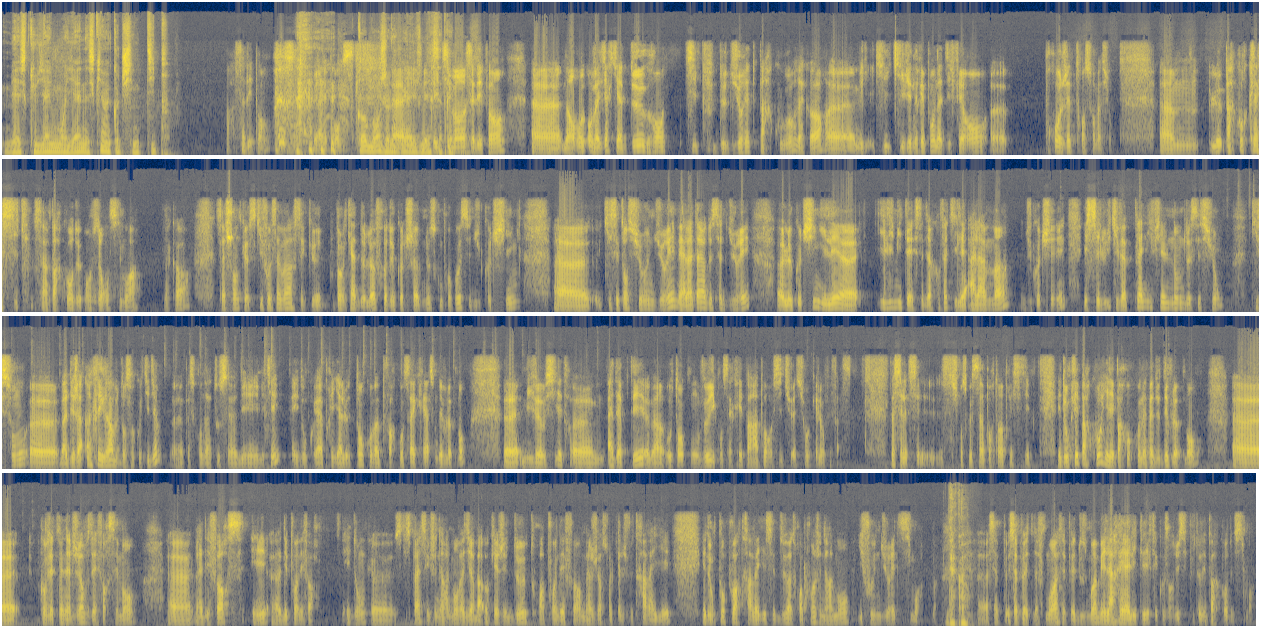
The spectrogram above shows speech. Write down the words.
Mais est-ce qu'il y a une moyenne? Est-ce qu'il y a un coaching type? Alors, ça dépend. réponse. Comment je la euh, Effectivement, ça dépend. Euh, non, on, va dire qu'il y a deux grands types de durée de parcours, d'accord, euh, mais qui, qui, viennent répondre à différents euh, projets de transformation. Euh, le parcours classique, c'est un parcours de environ six mois. D'accord Sachant que ce qu'il faut savoir, c'est que dans le cadre de l'offre de Coach Up, nous, ce qu'on propose, c'est du coaching euh, qui s'étend sur une durée, mais à l'intérieur de cette durée, euh, le coaching, il est euh, illimité. C'est-à-dire qu'en fait, il est à la main du coaché et c'est lui qui va planifier le nombre de sessions qui sont euh, bah, déjà intégrables dans son quotidien euh, parce qu'on a tous euh, des métiers et donc après il y a le temps qu'on va pouvoir consacrer à son développement, mais il va aussi être adapté bah, au temps qu'on veut y consacrer par rapport aux situations auxquelles on fait face. Ça, je pense que c'est important à préciser. Et donc les parcours, il y a les parcours qu'on appelle de développement quand vous êtes manager, vous avez forcément bah, des forces et des points d'effort. Et donc, euh, ce qui se passe, c'est que généralement, on va dire, bah, ok, j'ai deux, trois points d'effort majeurs sur lesquels je veux travailler. Et donc, pour pouvoir travailler ces deux à trois points, généralement, il faut une durée de six mois. D'accord. Euh, ça peut, ça peut être neuf mois, ça peut être douze mois, mais la réalité fait qu'aujourd'hui, c'est plutôt des parcours de six mois.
